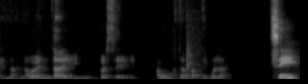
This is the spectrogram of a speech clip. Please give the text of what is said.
en los 90 y después eh, Augusta en particular. Sí,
